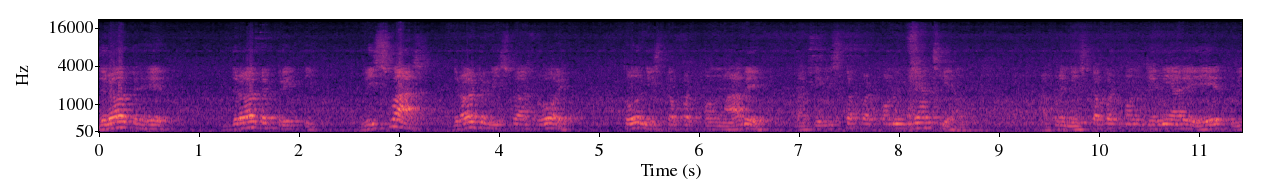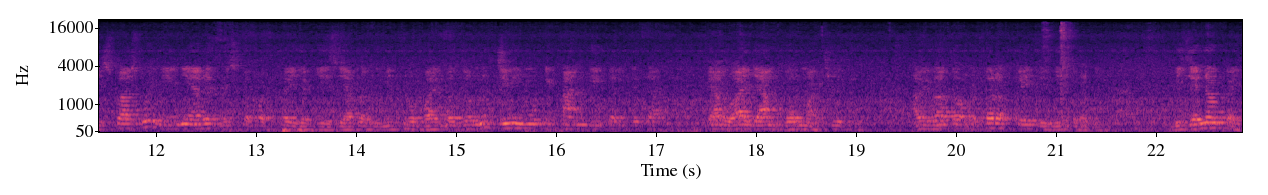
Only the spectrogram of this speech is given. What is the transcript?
દ્રઢ હેત, દ્રઢ પ્રીતિ, વિશ્વાસ દ્રઢ વિશ્વાસ હોય તો નિષ્કપટપણું આવે. બાકી નિષ્કપટપણું ક્યાંથી આવે આપણે નિષ્કપટપણું જેની આરે એ વિશ્વાસ હોય ને એની આરે નિષ્કપટ થઈ શકીએ છીએ. આપણે મિત્રો, ભાઈ બધો નથી જેની મોટી ખાનગી કરી દેતા કે આ વાજ આમ ઘરમાં થયું હતું. આવી વાતો આપણે તરત કહી દીધી મિત્રોને બીજે ન કહી.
